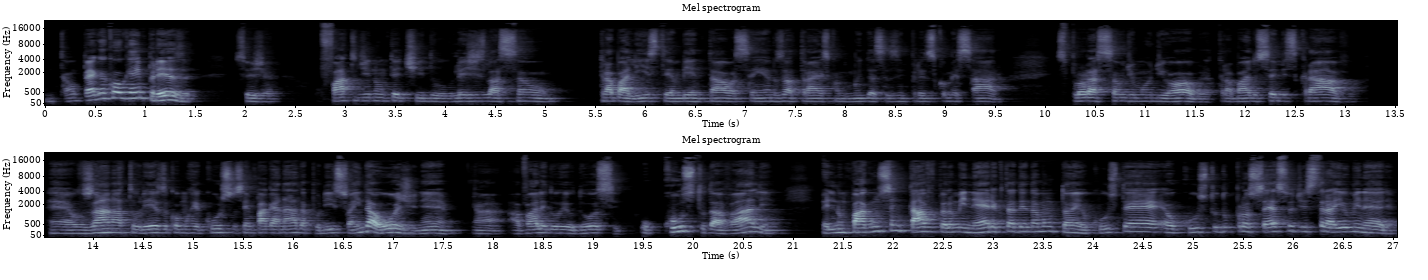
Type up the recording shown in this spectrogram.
Então, pega qualquer empresa, ou seja, o fato de não ter tido legislação trabalhista e ambiental há 100 anos atrás, quando muitas dessas empresas começaram. Exploração de mão de obra, trabalho semi-escravo, é, usar a natureza como recurso sem pagar nada por isso. Ainda hoje, né, a, a Vale do Rio Doce, o custo da Vale, ele não paga um centavo pelo minério que está dentro da montanha. O custo é, é, o custo do processo de extrair o minério.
